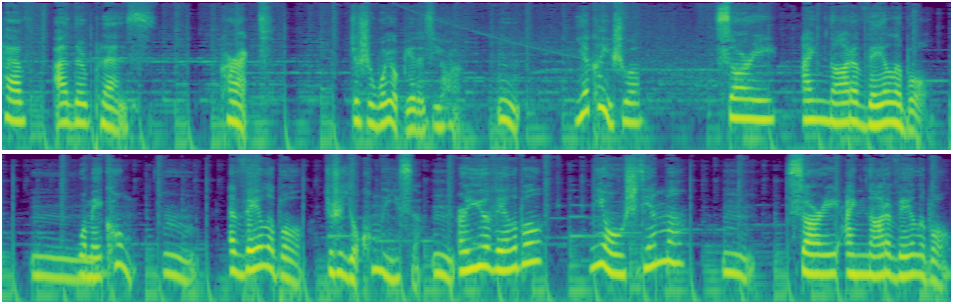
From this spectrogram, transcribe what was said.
have other plans. Correct，就是我有别的计划。嗯也可以说，Sorry, I'm not available. 嗯，我没空。嗯 Available 就是有空的意思。嗯 Are you available？ 你有时间吗嗯？Sorry, I'm not available.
